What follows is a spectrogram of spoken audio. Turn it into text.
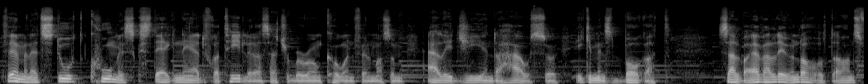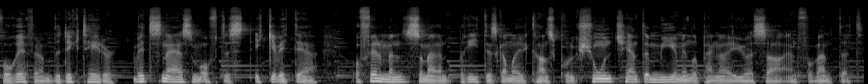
Filmen er et stort komisk steg ned fra tidligere Sacha Baron Cohen-filmer som Ali G in The House og ikke minst Borat. Selv var jeg veldig underholdt av hans forrige film The Dictator. Vitsene er som oftest ikke vittige, og filmen, som er en britisk-amerikansk produksjon, tjente mye mindre penger i USA enn forventet.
